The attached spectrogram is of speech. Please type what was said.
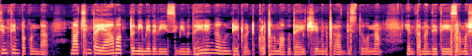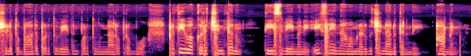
చింతింపకుండా మా చింత యావత్తు నీ మీద వేసి మేము ధైర్యంగా ఉండేటువంటి కృపను మాకు దయచేయమని ప్రార్థిస్తూ ఉన్నాం. ఎంతమంది అయితే ఏ సమస్యలతో బాధపడుతూ వేదన పడుతూ ఉన్నారో ప్రభువ ప్రతి ఒక్కరి చింతను తీసివేయమని ఏసై నామం అడుగుచున్నాను తండ్రి. ఆమెను.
